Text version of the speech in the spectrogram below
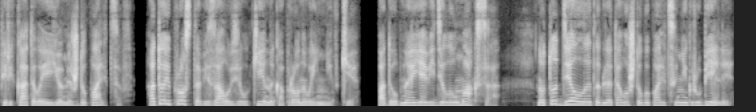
перекатывая ее между пальцев, а то и просто вязал узелки на капроновой нитке. Подобное я видела у Макса, но тот делал это для того, чтобы пальцы не грубели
